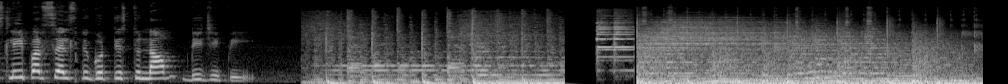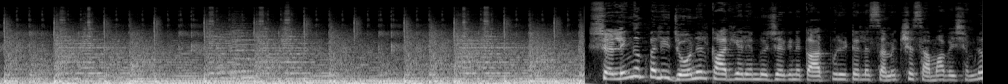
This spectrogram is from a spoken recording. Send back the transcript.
స్లీపర్ సెల్స్ను గుర్తిస్తున్నాం డీజీపీ. షలింగంపల్లి జోనల్ కార్యాలయంలో జరిగిన కార్పొరేటర్ల సమీక్ష సమావేశంలో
